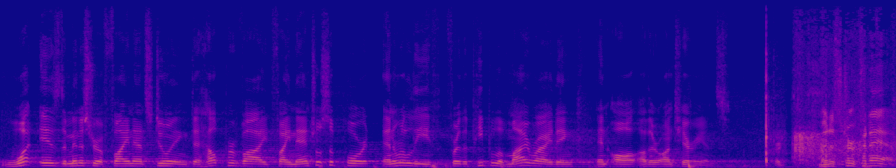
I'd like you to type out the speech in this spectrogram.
what is the Minister of Finance doing to help provide financial support and relief for the people of my riding and all other Ontarians? Minister of Finance.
